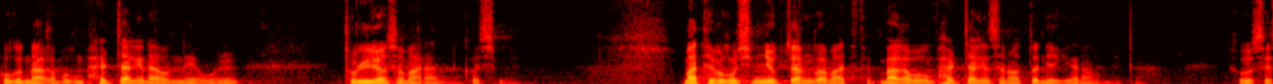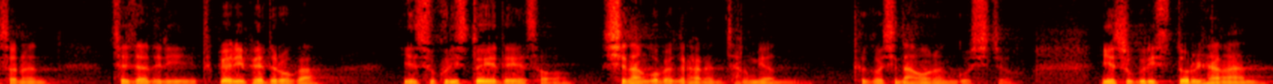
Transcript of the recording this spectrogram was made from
혹은 마가복음 8장에 나온 내용을 돌려서 말한 것입니다. 마태복음 16장과 마가복음 8장에서는 어떤 얘기가 나옵니까? 그곳에서는 제자들이 특별히 베드로가 예수 그리스도에 대해서 신앙 고백을 하는 장면 그것이 나오는 곳이죠. 예수 그리스도를 향한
